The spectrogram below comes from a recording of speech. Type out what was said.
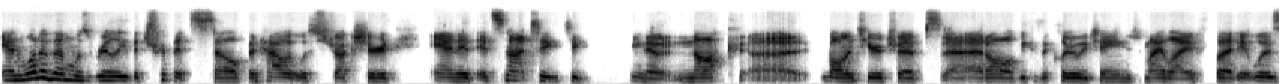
and one of them was really the trip itself and how it was structured. And it, it's not to to you know knock uh, volunteer trips at all because it clearly changed my life, but it was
